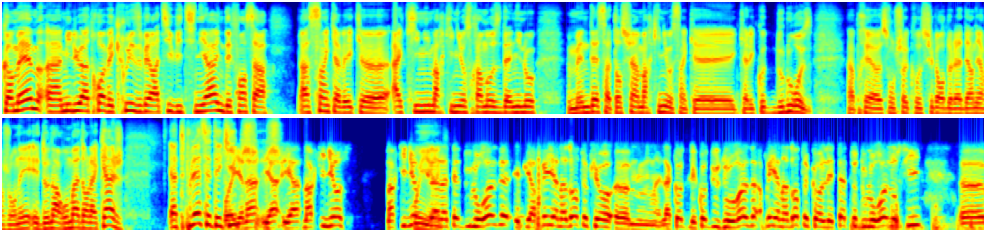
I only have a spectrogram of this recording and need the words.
Quand même, un milieu à 3 avec Ruiz, Verratti, Vitinha, une défense à, à 5 avec euh, Hakimi, Marquinhos, Ramos, Danilo, Mendes. Attention à Marquinhos hein, qui, a, qui a les côtes douloureuses après euh, son choc reçu lors de la dernière journée. Et Donnarumma dans la cage. Elle te plaît cette équipe Ouais, y, y il y a Marquinhos. Marquinhos, Oui, il a la tête douloureuse, et puis après, il y en a d'autres qui ont euh, la côte, les côtes douloureuses. Après, il y en a d'autres qui ont les têtes douloureuses aussi, euh,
